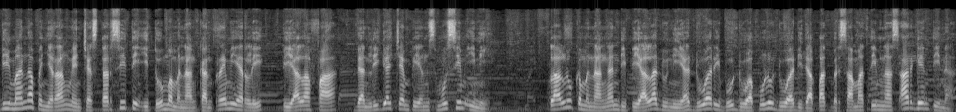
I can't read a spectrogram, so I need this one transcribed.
di mana penyerang Manchester City itu memenangkan Premier League, Piala FA, dan Liga Champions musim ini. Lalu kemenangan di Piala Dunia 2022 didapat bersama timnas Argentina.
